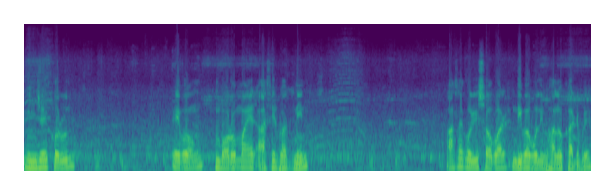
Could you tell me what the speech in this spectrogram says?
এনজয় করুন এবং বড় মায়ের আশীর্বাদ নিন। আশা করি সবার দীপাবলি ভালো কাটবে।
